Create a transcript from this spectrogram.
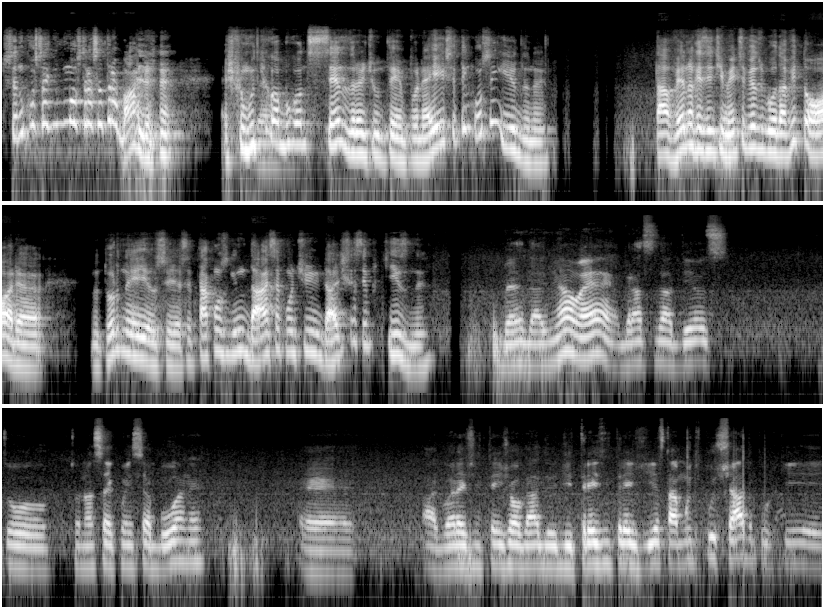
você não consegue mostrar seu trabalho, né? Acho que foi muito é. que acabou acontecendo durante um tempo, né? E aí você tem conseguido, né? Tá vendo recentemente, você fez o gol da vitória no torneio, ou seja, você está conseguindo dar essa continuidade que você sempre quis, né? Verdade. Não, é, graças a Deus, tô, tô na sequência boa, né? É, agora a gente tem jogado de três em três dias, está muito puxado, porque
